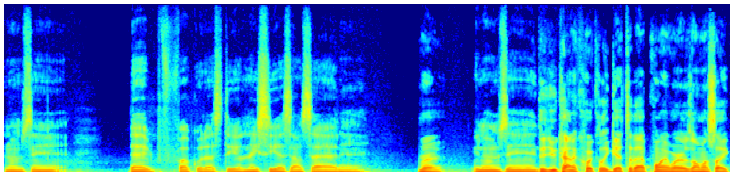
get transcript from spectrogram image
know what I'm saying. That fuck with us still and they see us outside and right. you know what I'm saying. Did you kind of quickly get to that point where it was almost like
